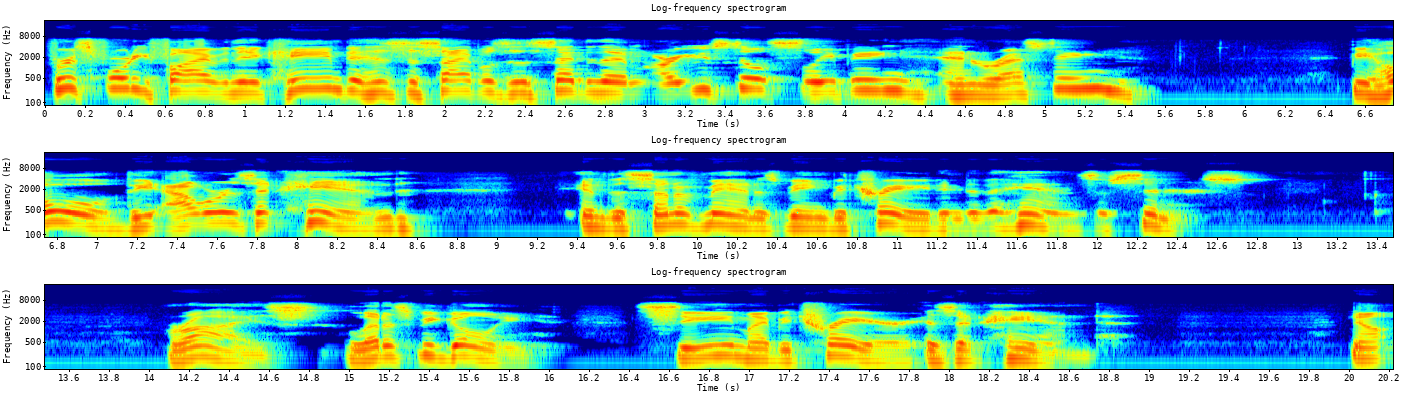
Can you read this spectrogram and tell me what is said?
Verse 45 And then he came to his disciples and said to them, Are you still sleeping and resting? Behold, the hour is at hand, and the Son of Man is being betrayed into the hands of sinners. Rise, let us be going. See, my betrayer is at hand. Now,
